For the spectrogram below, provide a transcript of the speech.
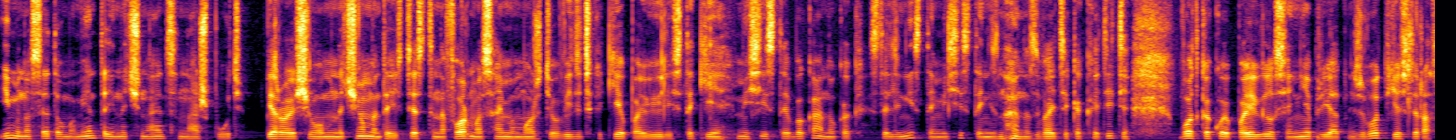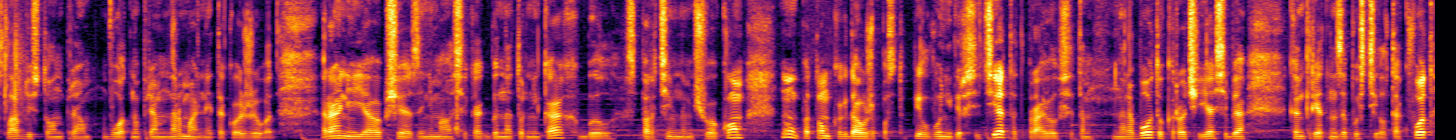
Именно с этого момента и начинается наш путь. Первое, с чего мы начнем, это, естественно, форма. Сами можете увидеть, какие появились такие мясистые бока, ну как сталинистые, мясистые, не знаю, называйте как хотите. Вот какой появился неприятный живот. Если расслаблюсь, то он прям, вот, ну прям нормальный такой живот. Ранее я вообще занимался как бы на турниках, был спортивным чуваком. Ну, потом, когда уже поступил в университет, отправился там на работу, короче, я себя конкретно запустил. Так вот,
